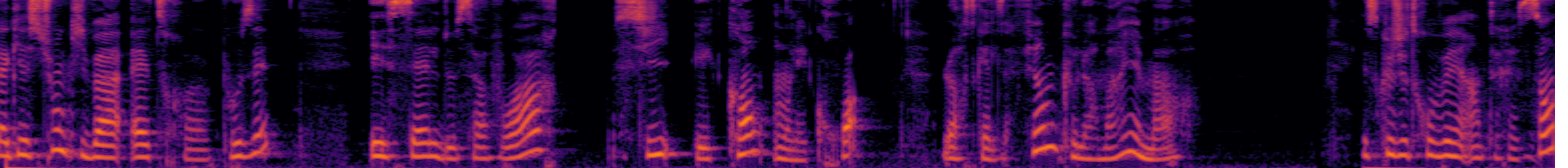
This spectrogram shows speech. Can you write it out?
La question qui va être posée est celle de savoir si et quand on les croit lorsqu'elles affirment que leur mari est mort. Et ce que j'ai trouvé intéressant,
